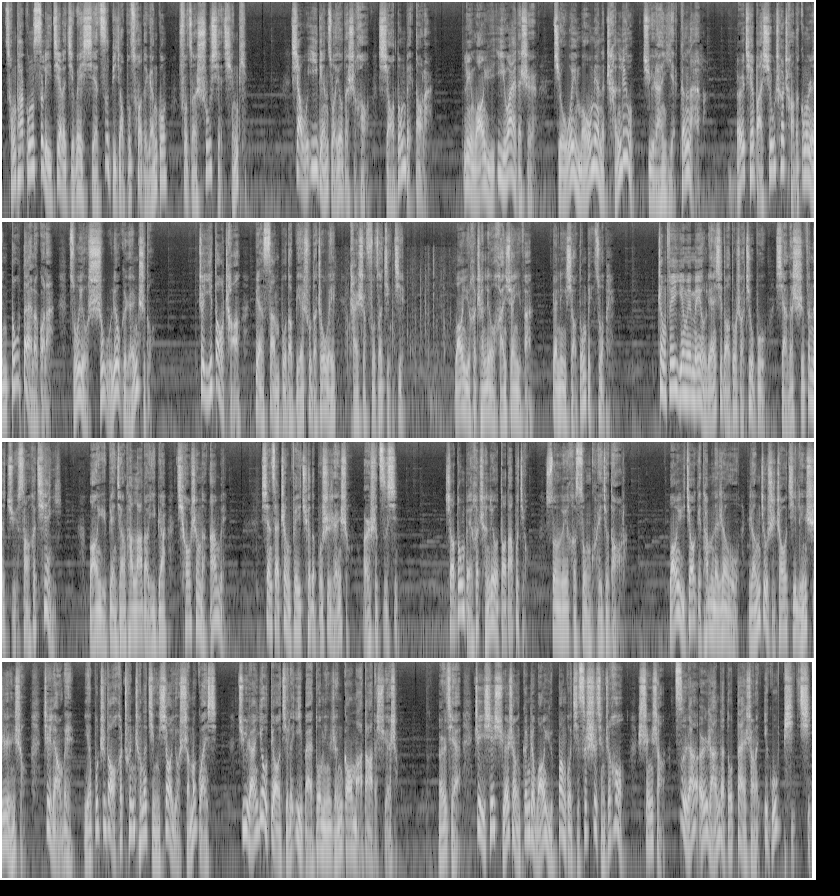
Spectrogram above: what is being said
从他公司里借了几位写字比较不错的员工，负责书写请帖。下午一点左右的时候，小东北到来。令王宇意外的是，久未谋面的陈六居然也跟来了，而且把修车厂的工人都带了过来，足有十五六个人之多。这一到场，便散布到别墅的周围，开始负责警戒。王宇和陈六寒暄一番，便令小东北作陪。郑飞因为没有联系到多少旧部，显得十分的沮丧和歉意。王宇便将他拉到一边，悄声的安慰：“现在郑飞缺的不是人手，而是自信。”小东北和陈六到达不久，孙威和宋奎就到了。王宇交给他们的任务仍旧是召集临时人手，这两位也不知道和春城的警校有什么关系，居然又调集了一百多名人高马大的学生，而且这些学生跟着王宇办过几次事情之后，身上自然而然的都带上了一股痞气。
